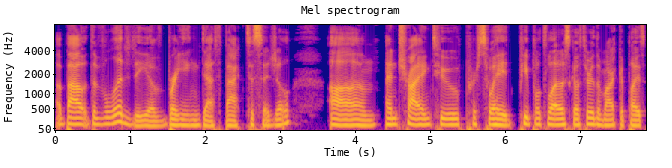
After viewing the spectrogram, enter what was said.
about the validity of bringing death back to Sigil. Um, and trying to persuade people to let us go through the marketplace.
